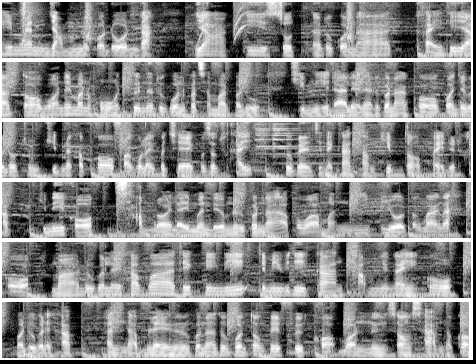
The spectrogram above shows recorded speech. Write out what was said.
ให้แม่นยำแล้วก็โดนดัก ยากที่สุดนะทุกคนนะใครที่อยากต่อบอลให้มันโหดขึ้นนะทุกคนก็สามารถมาดูคลิปนี้ได้เลยนะทุกคนนะก็ก่อนจะไปรับชมคลิปนะครับ ก็ฝากกดไลค์กดแชร์กด subscribe เพื่อเป็นกำลังใจในการทำคลิปต่อไปด้วยครับคลิปนี้ขอ300ไลค์เหมือนเดิมนะทุกคนนะเพราะว่ามันมีประโยชน์มากๆนะ ก็มาดูกันเลยครับว่าเทคนิคนี้จะมีวิธีการทำยังไงก็มาดูกันเลยครับ อันดับแรกนะทุกคนนะทุกคนต้องไปฝึกเคาะบอล1 2 3 แล้วก็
